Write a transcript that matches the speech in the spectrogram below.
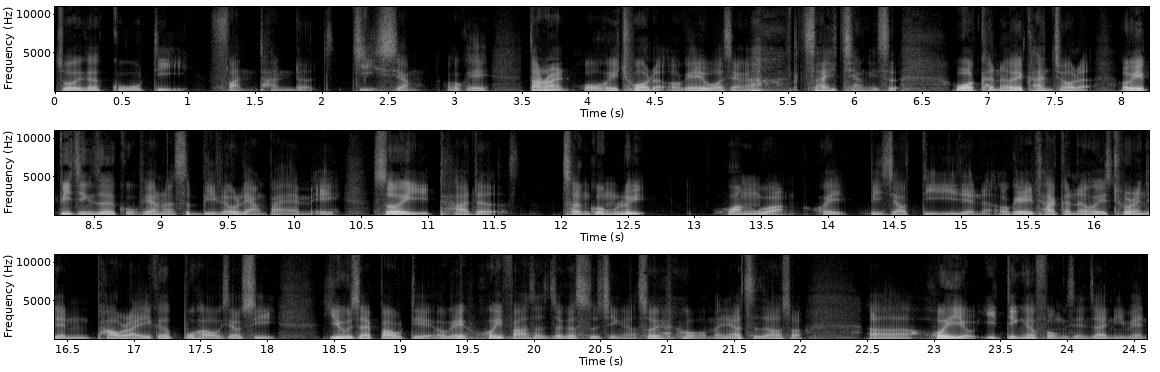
做一个谷底反弹的迹象。OK，当然我会错的。OK，我想要 再讲一次。我可能会看错了，OK，毕竟这个股票呢是比如两百 MA，所以它的成功率往往会比较低一点的，OK，它可能会突然间跑来一个不好的消息，又在暴跌，OK，会发生这个事情啊，所以 我们要知道说，呃，会有一定的风险在里面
